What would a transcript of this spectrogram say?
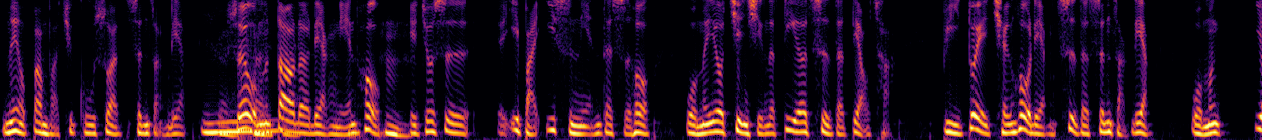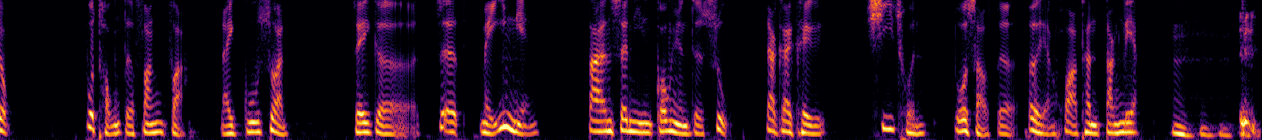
没有办法去估算生长量，所以我们到了两年后，也就是一百一十年的时候，我们又进行了第二次的调查，比对前后两次的生长量，我们用不同的方法来估算这个这每一年大安森林公园的树大概可以。吸存多少的二氧化碳当量。嗯嗯嗯。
